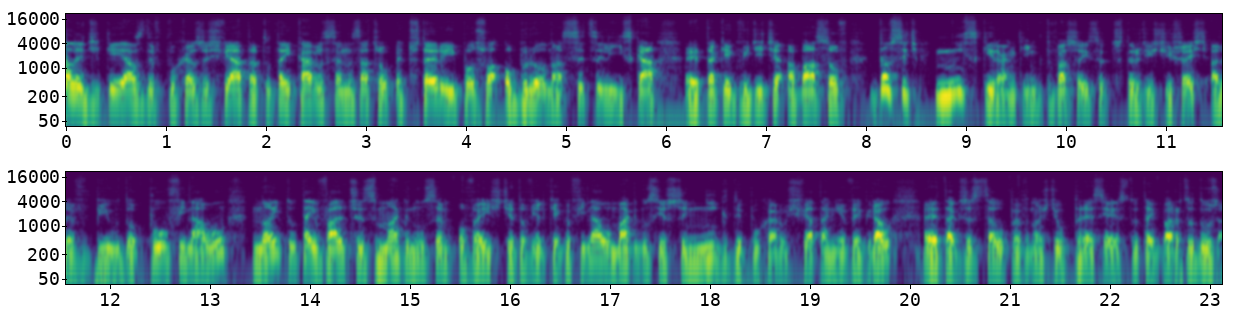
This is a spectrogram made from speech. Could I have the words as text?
Ale dzikie jazdy w Pucharze Świata. Tutaj Carlsen zaczął E4 i poszła obrona sycylijska. E, Tak jak widzicie, Abasow dosyć niski ranking 2646, ale wbił do półfinału. No i tutaj walczy z Magnusem o wejście do wielkiego finału. Magnus jeszcze nigdy Pucharu Świata nie wygrał, e, także z całą pewnością presja jest tutaj bardzo duża.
